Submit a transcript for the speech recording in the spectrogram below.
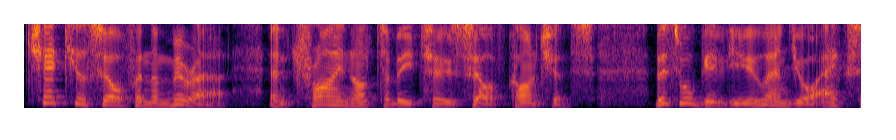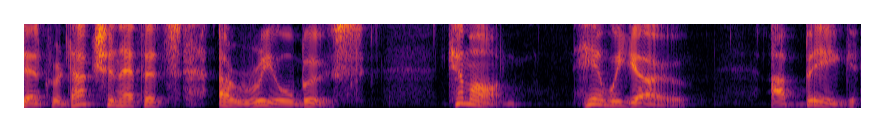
Check yourself in the mirror and try not to be too self conscious. This will give you and your accent reduction efforts a real boost. Come on, here we go. A big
